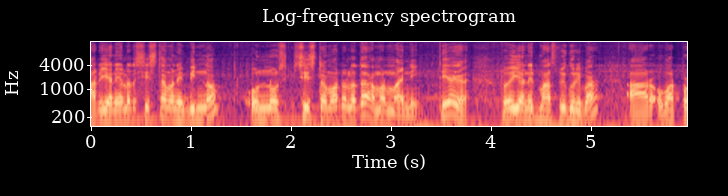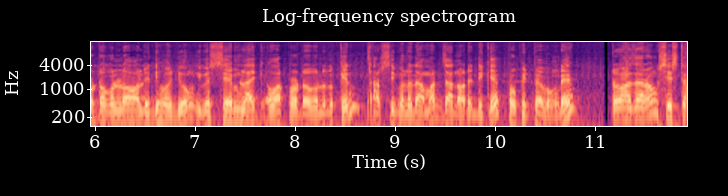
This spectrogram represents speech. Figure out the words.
আর ইয়ানি আলাদা সিস্টেম মানে ভিন্ন, অন্য সিস্টেমত আলাদা আমার মাইনিং ঠিক আছে? তো ইয়ানিত মাছ বি করিবা আর ওভার প্রোটোকল অলরেডি হয়ে দিও, ইবে সেম লাইক ওভার প্রোটোকল কিন আর সি বলে আমার জানুয়ারি দিকে প্রফিট পাবং দে। তো হাজারং সিস্টেম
